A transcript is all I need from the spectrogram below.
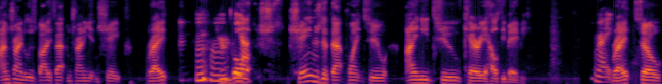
I'm trying to lose body fat. I'm trying to get in shape, right? Mhm. Your goal Yeah. changed at that point to I need to carry a healthy baby, Right. right? So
